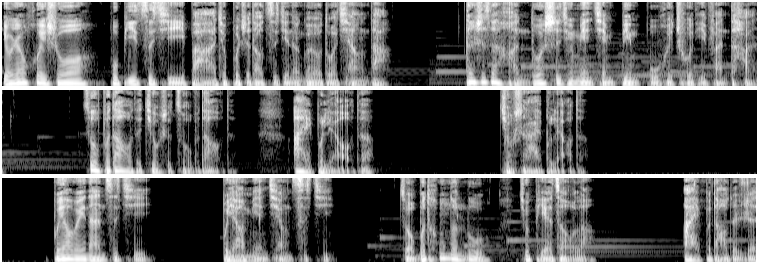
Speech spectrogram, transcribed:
有人会说，不逼自己一把，就不知道自己能够有多强大。但是在很多事情面前，并不会触底反弹，做不到的就是做不到的，爱不了的，就是爱不了的。不要为难自己，不要勉强自己，走不通的路就别走了，爱不到的人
